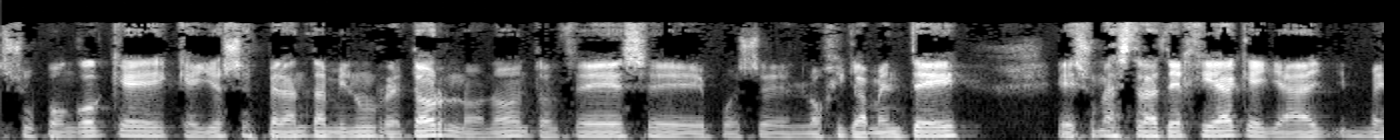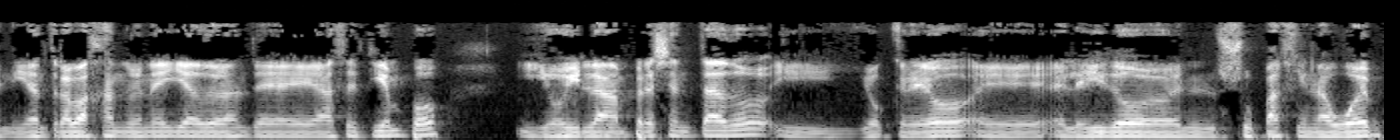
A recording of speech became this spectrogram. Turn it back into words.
supongo que, que, ellos esperan también un retorno no entonces pues lógicamente es una estrategia que ya venían trabajando en ella durante hace tiempo y hoy la han presentado y yo creo, eh, he leído en su página web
